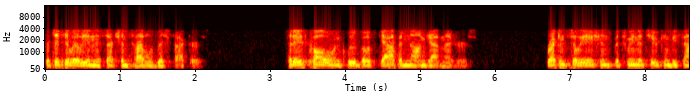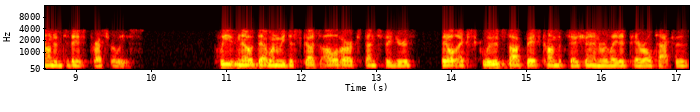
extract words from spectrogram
particularly in the section titled Risk Factors. Today's call will include both GAAP and non-GAAP measures. Reconciliations between the two can be found in today's press release. Please note that when we discuss all of our expense figures, they will exclude stock-based compensation and related payroll taxes,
